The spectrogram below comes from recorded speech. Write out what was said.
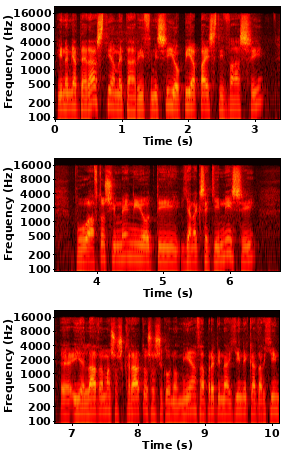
Είναι μια τεράστια μεταρρύθμιση η οποία πάει στη βάση, που αυτό σημαίνει ότι για να ξεκινήσει ε, η Ελλάδα μας ως κράτος, ως οικονομία, θα πρέπει να γίνει καταρχήν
